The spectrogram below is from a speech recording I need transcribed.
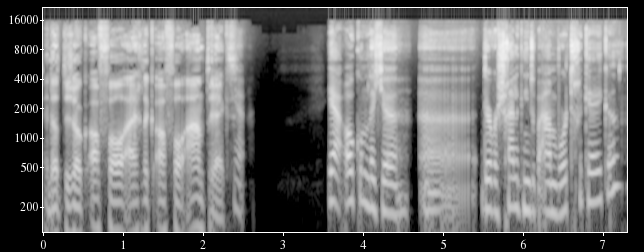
En dat dus ook afval eigenlijk afval aantrekt. Ja, ja ook omdat je uh, er waarschijnlijk niet op aan wordt gekeken.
